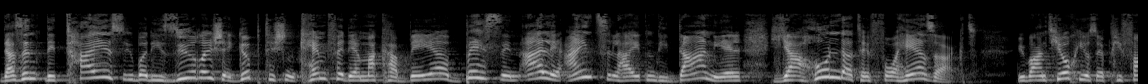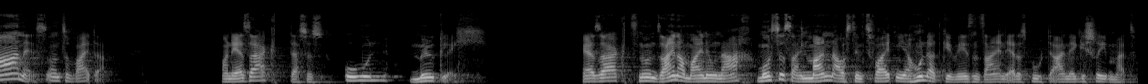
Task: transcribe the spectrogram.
da sind Details über die syrisch-ägyptischen Kämpfe der Makkabäer bis in alle Einzelheiten, die Daniel Jahrhunderte vorhersagt über Antiochus Epiphanes und so weiter. Und er sagt, das ist unmöglich. Er sagt, nun seiner Meinung nach muss es ein Mann aus dem zweiten Jahrhundert gewesen sein, der das Buch Daniel geschrieben hat.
